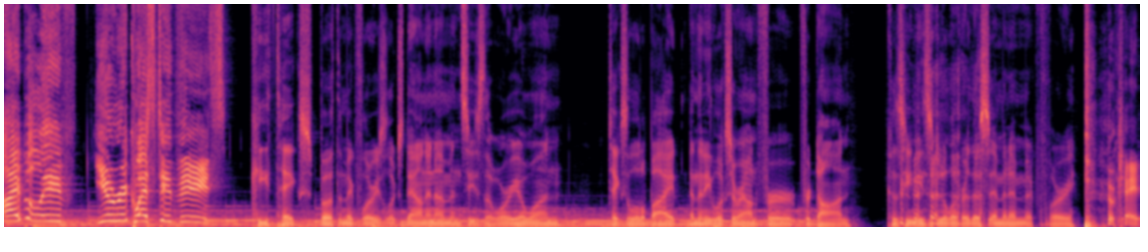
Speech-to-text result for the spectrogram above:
I believe you requested these! Keith takes both the McFlurries, looks down in them, and sees the Oreo one, takes a little bite, and then he looks around for for Don because he needs to deliver this M&M McFlurry. Okay.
